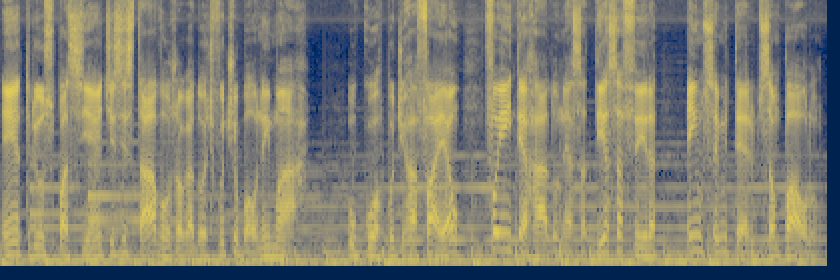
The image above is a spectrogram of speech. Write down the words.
Entre os pacientes estava o jogador de futebol Neymar. O corpo de Rafael foi enterrado nessa terça-feira em um cemitério de São Paulo.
